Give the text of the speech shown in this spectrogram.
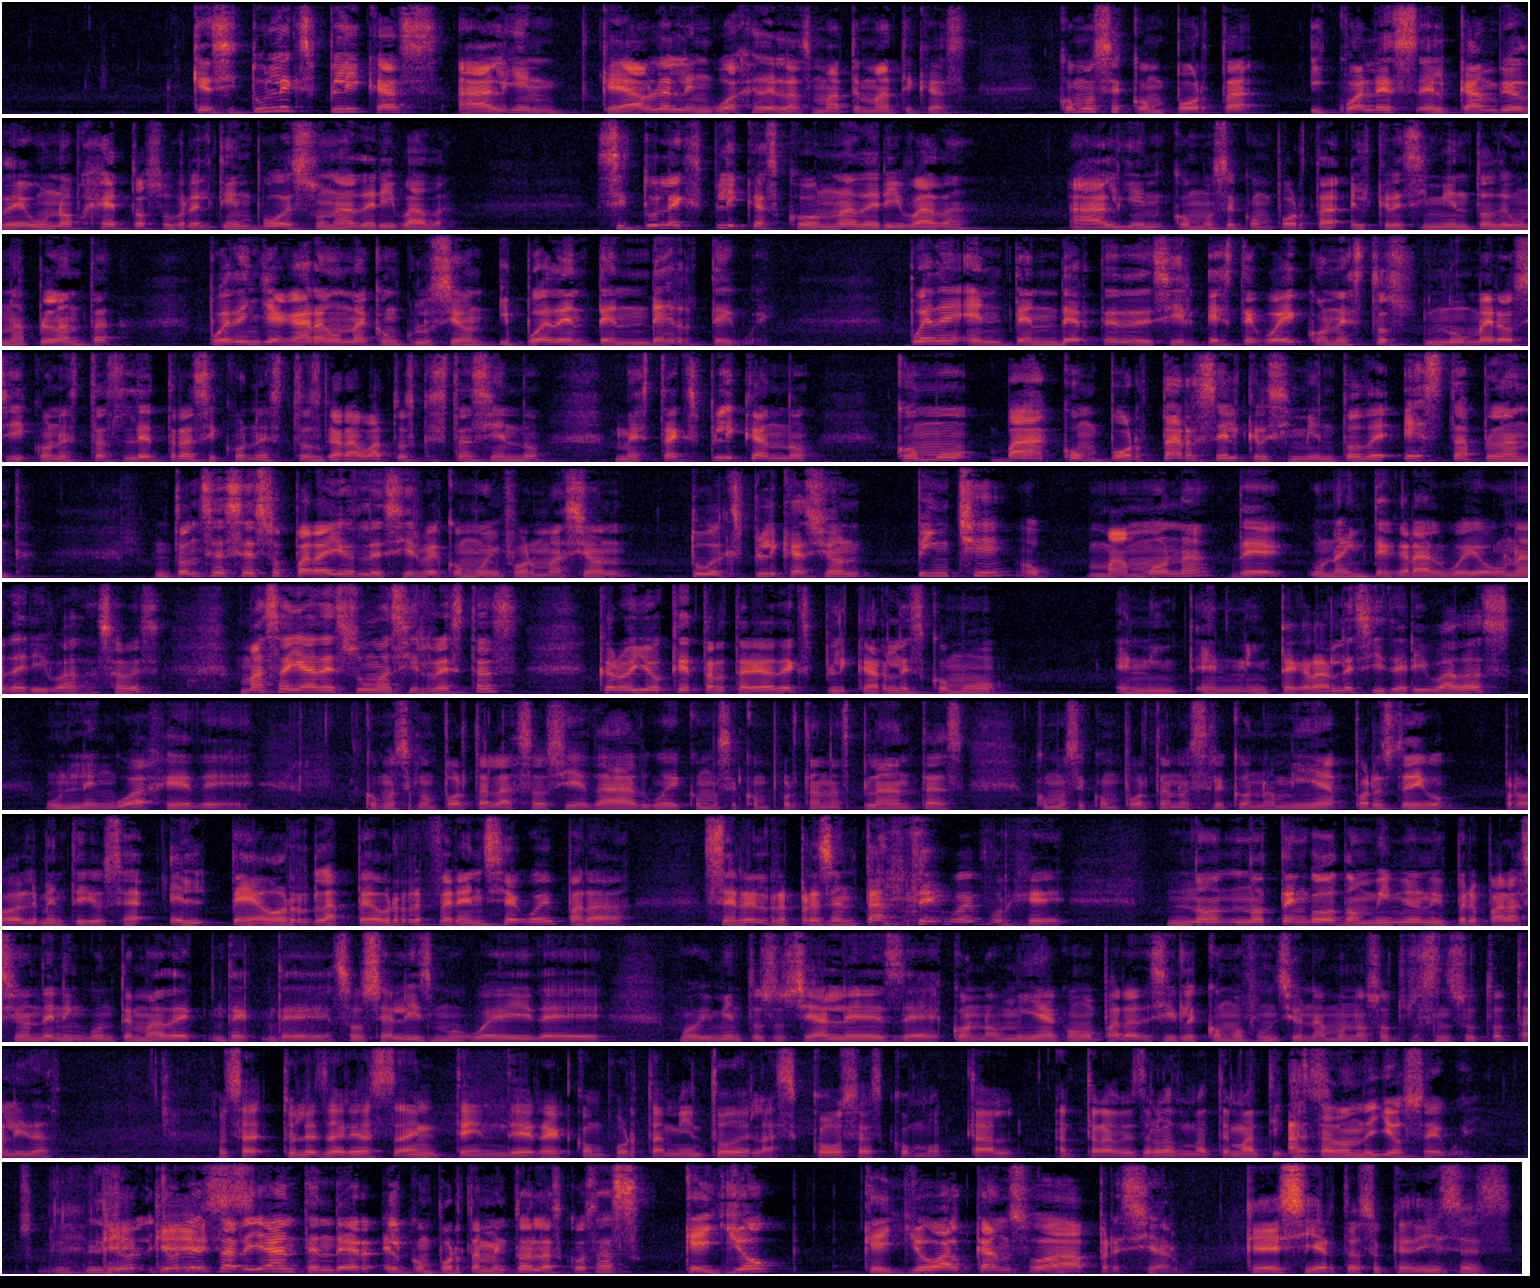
que si tú le explicas a alguien que habla el lenguaje de las matemáticas cómo se comporta y cuál es el cambio de un objeto sobre el tiempo, es una derivada. Si tú le explicas con una derivada a alguien cómo se comporta el crecimiento de una planta, pueden llegar a una conclusión y puede entenderte, güey. Puede entenderte de decir, este güey con estos números y con estas letras y con estos garabatos que está haciendo, me está explicando cómo va a comportarse el crecimiento de esta planta. Entonces eso para ellos les sirve como información, tu explicación pinche o mamona de una integral, güey, o una derivada, ¿sabes? Más allá de sumas y restas, creo yo que trataría de explicarles cómo en, integrales y derivadas un lenguaje de cómo se comporta la sociedad, güey, cómo se comportan las plantas, cómo se comporta nuestra economía. Por eso te digo, probablemente yo sea el peor, la peor referencia, güey, para ser el representante, güey, porque no, no tengo dominio ni preparación de ningún tema de, de, de socialismo, güey, de movimientos sociales, de economía, como para decirle cómo funcionamos nosotros en su totalidad. O sea, tú les darías a entender el comportamiento de las cosas como tal a través de las matemáticas. Hasta donde yo sé, güey. Yo, yo les daría a entender el comportamiento de las cosas que yo, que yo alcanzo a apreciar, güey. Que es cierto eso que dices.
